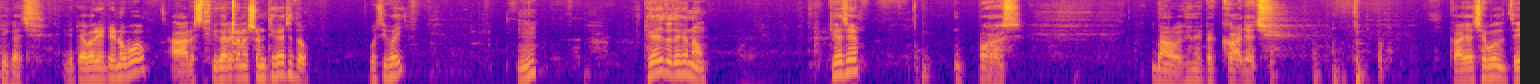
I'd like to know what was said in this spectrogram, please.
ঠিক আছে? এটা এবার এটে নেব, আর স্পিকারের কানেকশন ঠিক আছে তো? বসি ভাই। হুম? ঠিক আছে তো দেখে নাও। ঠিক আছে? বাস। দাঁড়াও এখানে একটা কাজ আছে। কাজ আছে বলতে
